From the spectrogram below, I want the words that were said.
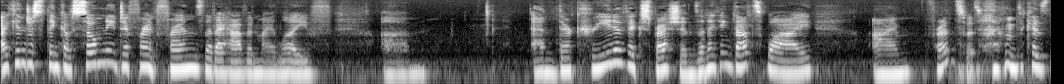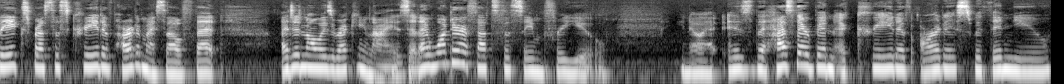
I can just think of so many different friends that I have in my life. Um, and their creative expressions. And I think that's why I'm friends with them because they express this creative part of myself that I didn't always recognize. And I wonder if that's the same for you. You know, is the has there been a creative artist within you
